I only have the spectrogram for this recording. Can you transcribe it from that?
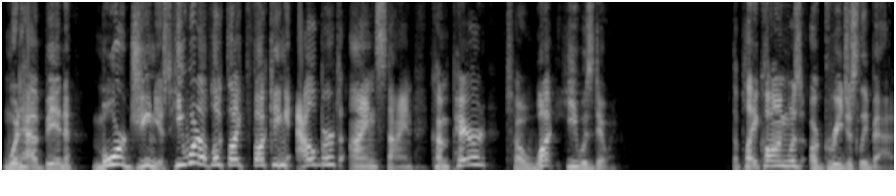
would have been more genius. He would have looked like fucking Albert Einstein compared to what he was doing. The play calling was egregiously bad.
